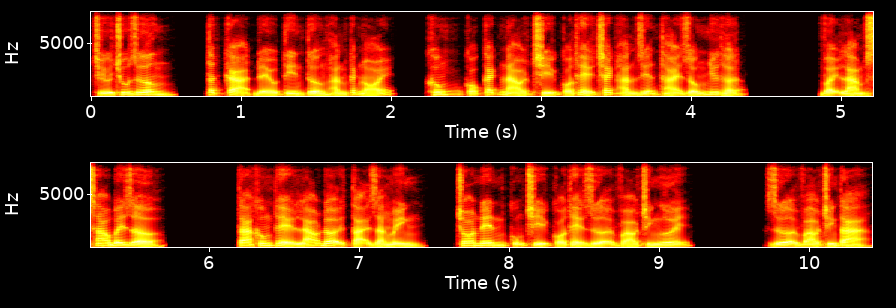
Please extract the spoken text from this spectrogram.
trừ chu dương, tất cả đều tin tưởng hắn cách nói, không có cách nào chỉ có thể trách hắn diễn thái giống như thật. Vậy làm sao bây giờ? Ta không thể lão đợi tại gia minh, cho nên cũng chỉ có thể dựa vào chính ngươi. Dựa vào chính ta.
